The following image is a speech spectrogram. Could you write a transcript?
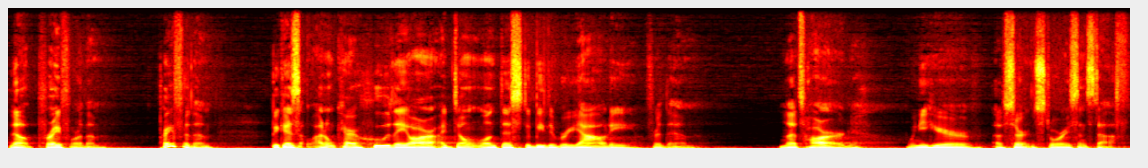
No, pray for them. Pray for them because I don't care who they are, I don't want this to be the reality for them. And that's hard when you hear of certain stories and stuff.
